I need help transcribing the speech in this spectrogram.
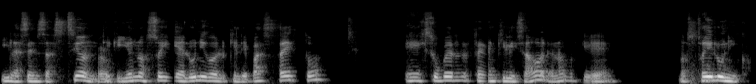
Y la sensación de que yo no soy el único el que le pasa esto es súper tranquilizadora, ¿no? Porque no soy el único.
